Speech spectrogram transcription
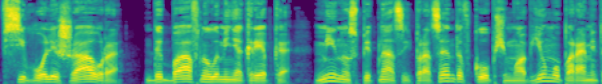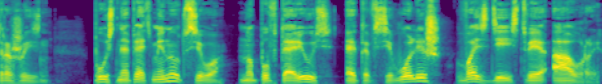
всего лишь аура. Дебафнула меня крепко, минус 15% к общему объему параметра жизнь. Пусть на 5 минут всего, но, повторюсь, это всего лишь воздействие ауры.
